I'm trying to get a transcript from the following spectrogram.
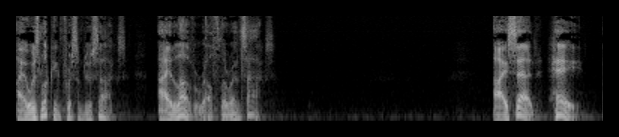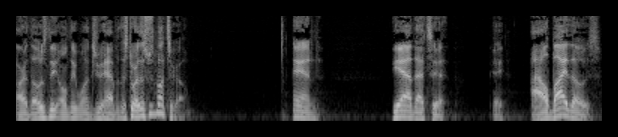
I was looking for some new socks. I love Ralph Lauren socks. I said, Hey, are those the only ones you have in the store? This was months ago. And yeah, that's it. Okay. I'll buy those.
